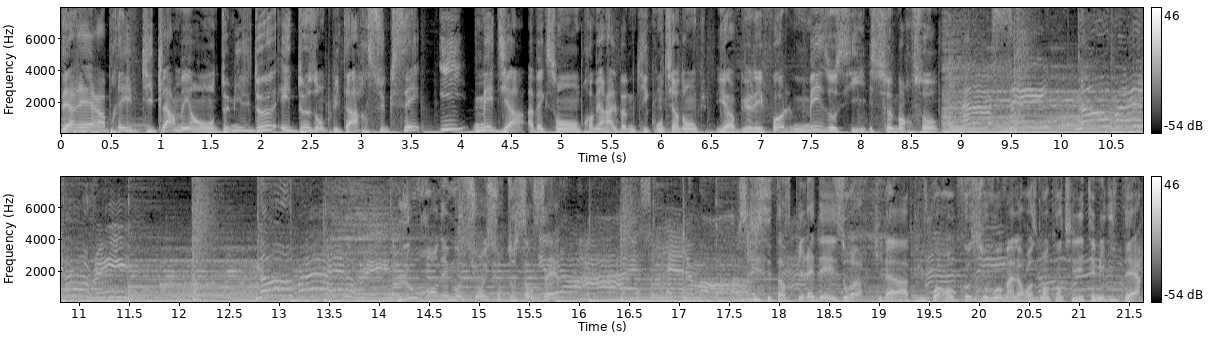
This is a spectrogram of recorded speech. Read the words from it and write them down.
Derrière, après, il quitte l'armée en 2002, et deux ans plus tard, succès immédiat avec son premier album qui contient donc You're Beautiful, mais aussi ce morceau. Lourd en émotion et surtout In sincère. anymore. qui s'est inspiré des horreurs qu'il a pu voir au Kosovo malheureusement quand il était militaire.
